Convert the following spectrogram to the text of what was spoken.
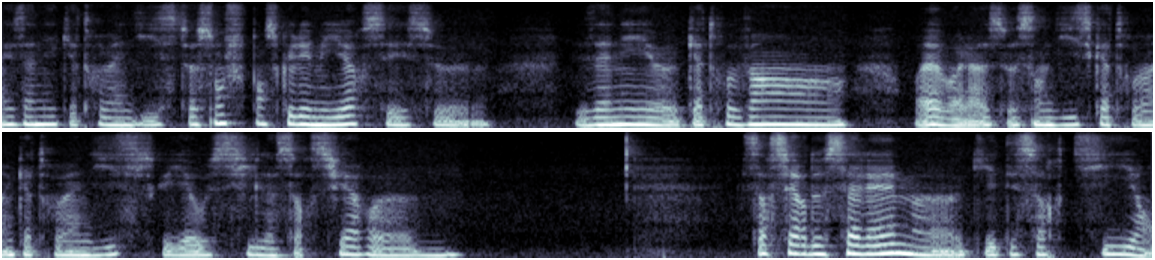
les années 90. De toute façon, je pense que les meilleurs, c'est ce, les années 80, euh, ouais, voilà, 70, 80, 90, parce qu'il y a aussi la sorcière, euh, sorcière de Salem euh, qui était sortie en,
